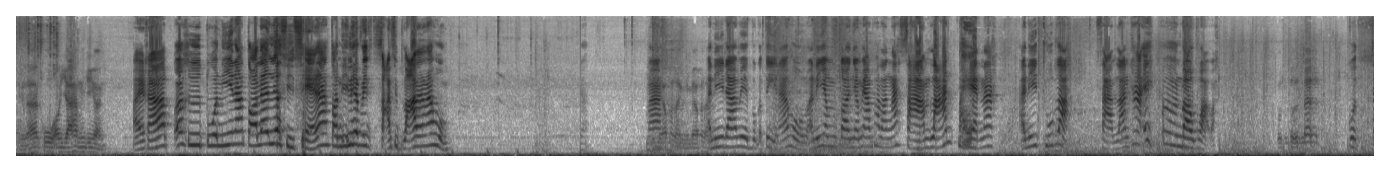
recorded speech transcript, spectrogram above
เดี๋ยวนะกูเอายาให้มึงกินก่อน ไปครับ ก็คือตัวนี้นะ ตอนแรกเลือดสี่แสนนะ ตอนนี้เลือดไปสามสิบล้านแล้วนะผม มายิงแมวพลังยิงแมวพลังอันนี้ดาเมจปกตินะผม อันนี้ยังตอนยังไม่อัพพลังนะสามล้านแปดนะ อันนี้ทุบล่ะสามล้านห้าเอ๊ะทำไมมันเบากว่าวะ กดเปิดแซดกด Z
